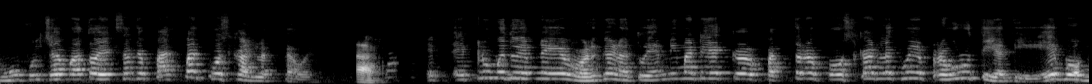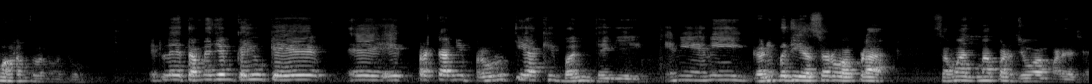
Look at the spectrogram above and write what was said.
હું ફૂલછાપમાં તો એક સાથે પાંચ પાંચ પોસ્ટ કાર્ડ લખતા હોય. એટલું બધું એમને એ વળગણ હતું. એમની માટે એક પત્ર પોસ્ટકાર્ડ લખવું એ પ્રવૃત્તિ હતી. એ બહુ મહત્વનું હતું એટલે તમે જેમ કહ્યું કે એ- એક પ્રકારની પ્રવૃત્તિ આખી બંધ થઈ ગઈ. એની એની ઘણી બધી અસરો આપણા સમાજમાં પણ જોવા મળે છે.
